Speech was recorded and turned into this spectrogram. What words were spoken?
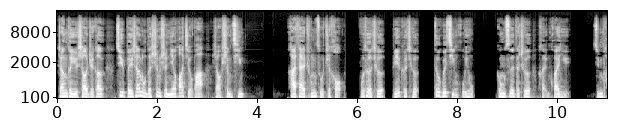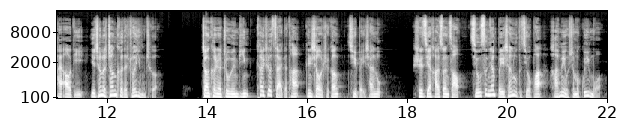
张克与邵志刚去北山路的盛世年华酒吧找盛清。海泰重组之后，福特车、别克车都归锦湖用，公司的车很宽裕。军派奥迪也成了张克的专用车。张克让周文斌开车载着他跟邵志刚去北山路。时间还算早，九四年北山路的酒吧还没有什么规模，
